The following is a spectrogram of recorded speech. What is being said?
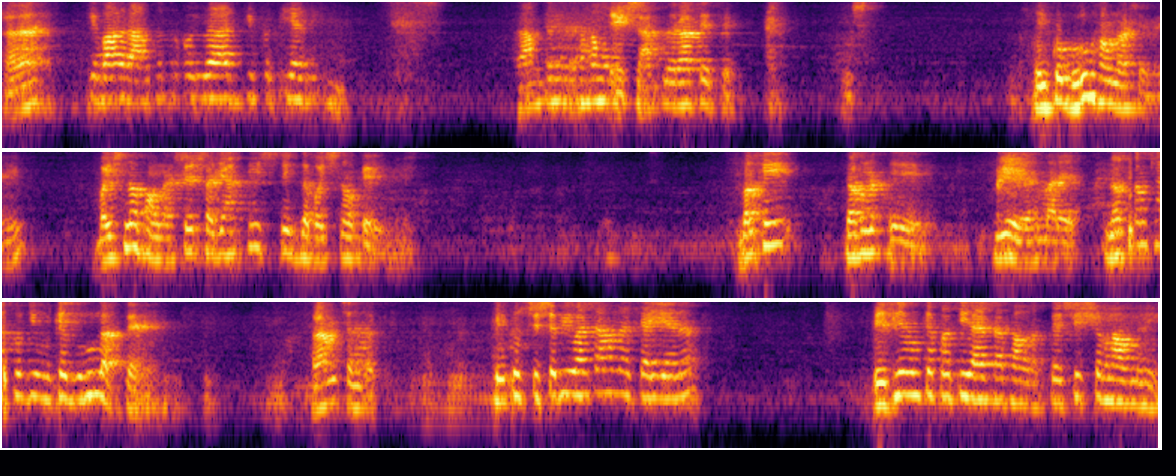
हाँ? के बाद रामचंद्र को विवाह की प्रति ऐसी रामचंद्र एक साथ में रहते थे। उनको गुरु भावना से नहीं वैष्णव भावना से सजाती स्निग्ध वैष्णव के रूप में। बल्कि ये ये हमारे नरोत्तम ठाकुर जी उनके गुरु लगते हैं रामचंद्र के। किंतु शिष्य भी वैसा होना चाहिए ना? इसलिए उनके प्रति ऐसा भाव रखते हैं शिष्य भाव नहीं।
